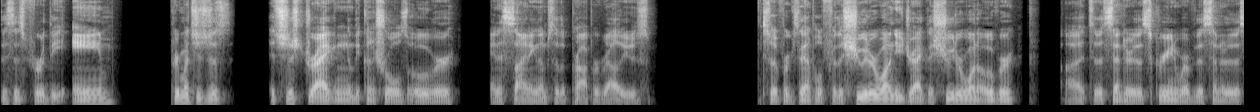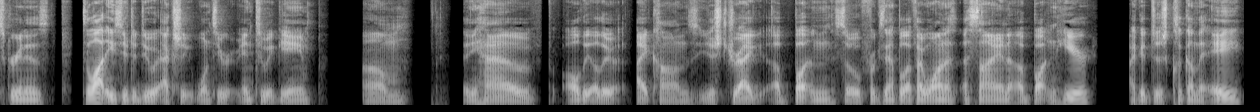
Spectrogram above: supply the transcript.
This is for the aim. Pretty much it's just it's just dragging the controls over and assigning them to the proper values. So for example, for the shooter one, you drag the shooter one over uh, to the center of the screen, wherever the center of the screen is. It's a lot easier to do it actually once you're into a game. Um, then you have all the other icons. You just drag a button. So for example, if I want to assign a button here, I could just click on the A,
